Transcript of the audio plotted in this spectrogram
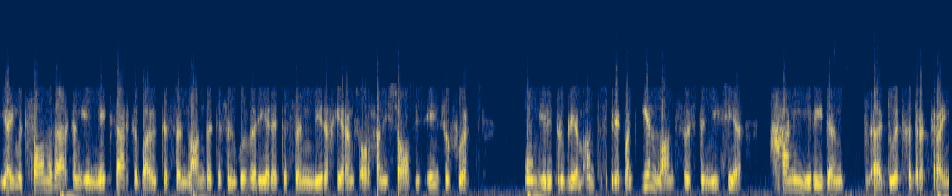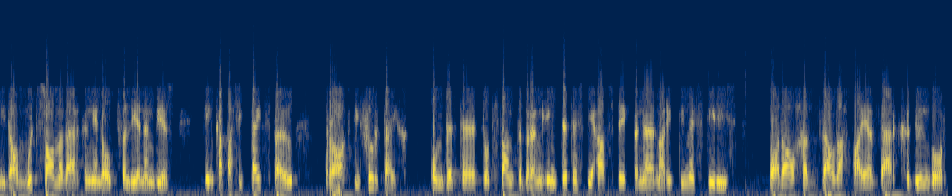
jy moet samewerking en netwerke bou tussen lande, tussen owerhede, tussen nie regeringsorganisasies ensovoorts om hierdie probleem aan te spreek want een land soos Tunesië gaan nie hierdie ding uh, doodgedruk kry nie. Daar moet samewerking en hulpverlening wees en kapasiteitsbou raak die voertuig om dit uh, tot stand te bring en dit is die aspek binne maritieme studies waar daar geweldig baie werk gedoen word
